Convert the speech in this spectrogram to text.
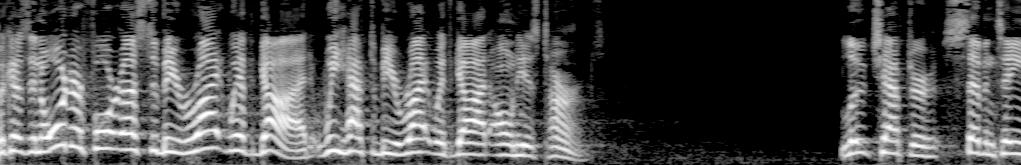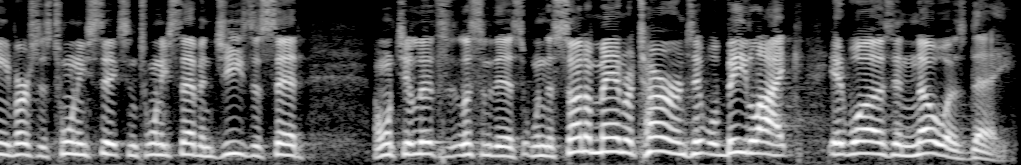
Because in order for us to be right with God, we have to be right with God on his terms. Luke chapter 17, verses 26 and 27, Jesus said, I want you to listen, to this. When the Son of Man returns, it will be like it was in Noah's day.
